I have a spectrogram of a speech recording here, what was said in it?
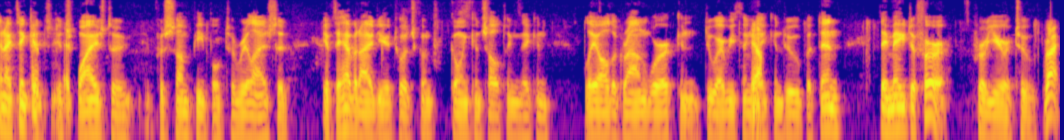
And I think it's it's wise to for some people to realize that if they have an idea towards going consulting, they can lay all the groundwork and do everything yep. they can do, but then they may defer for a year or two, right?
